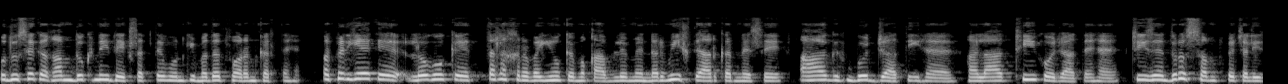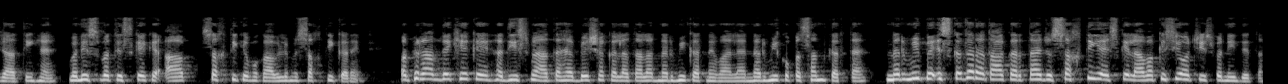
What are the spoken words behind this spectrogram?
وہ دوسرے کا غم دکھ نہیں دیکھ سکتے، وہ ان کی مدد فوراً کرتے ہیں۔ اور پھر یہ کہ لوگوں کے تلخ رویوں کے مقابلے میں نرمی اختیار کرنے سے آگ بجھ جاتی ہے، حالات ٹھیک ہو جاتے ہیں، چیزیں درست سمت پہ چلی جاتی ہیں۔ بہ نسبت اس کے کہ آپ سختی کے مقابلے میں سختی کریں۔ اور پھر آپ دیکھیے کہ حدیث میں آتا ہے، بے شک اللہ تعالیٰ نرمی کرنے والا ہے، نرمی کو پسند کرتا ہے۔ نرمی پہ اس قدر عطا کرتا ہے جو سختی ہے اس کے علاوہ کسی اور چیز پہ نہیں دیتا۔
